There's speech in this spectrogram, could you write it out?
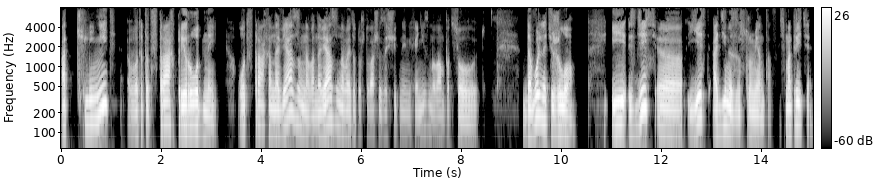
отчленить вот этот страх природный от страха навязанного, навязанного это то, что ваши защитные механизмы вам подсовывают, довольно тяжело. И здесь э, есть один из инструментов. Смотрите,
